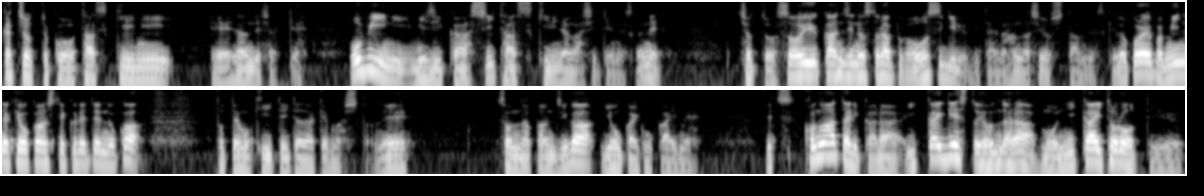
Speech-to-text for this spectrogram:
かちょっとこうたすきに、えー、何でしたっけ？帯に短したすきに流しっていうんですかねちょっとそういう感じのストラップが多すぎるみたいな話をしたんですけどこれはやっぱみんな共感してくれてんのかとても聞いていただけましたね。そんな感じが4回5回目。でこの辺りから1回ゲスト呼んだらもう2回撮ろうっていう。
